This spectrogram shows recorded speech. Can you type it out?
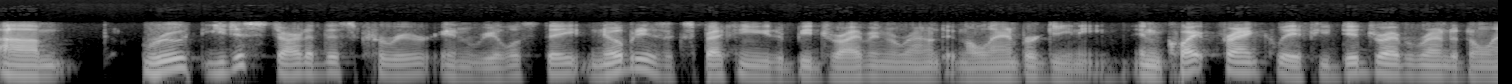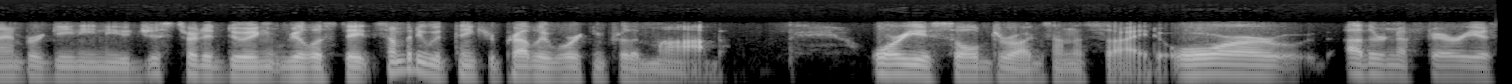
Um, Ruth, you just started this career in real estate. Nobody's expecting you to be driving around in a Lamborghini. And quite frankly, if you did drive around in a Lamborghini and you just started doing real estate, somebody would think you're probably working for the mob or you sold drugs on the side or other nefarious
